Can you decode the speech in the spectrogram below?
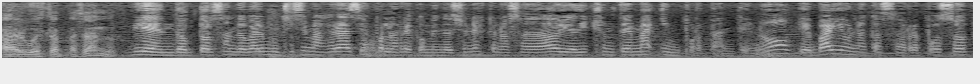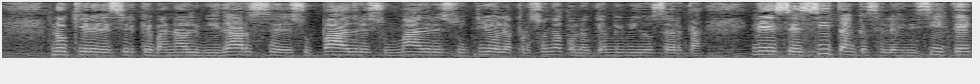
algo está pasando. Bien, doctor Sandoval, muchísimas gracias por las recomendaciones que nos ha dado y ha dicho un tema importante, ¿no? Que vaya a una casa de reposo no quiere decir que van a olvidarse de su padre, su madre, su tío, la persona con la que han vivido cerca. Necesitan que se les visite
